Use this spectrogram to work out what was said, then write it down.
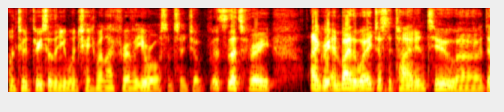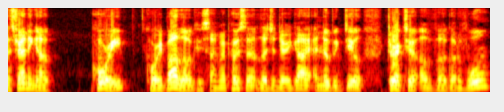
1, 2, and 3, so the new one changed my life forever. You're awesome, St. Jiub. That's, that's very, I agree. And by the way, just to tie it into uh, Death Stranding, uh, Cory Cory Barlog, who signed my poster, legendary guy, and no big deal, director of uh, God of War,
